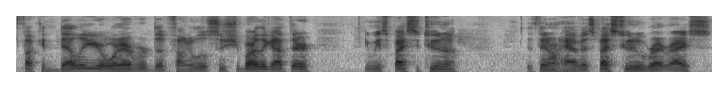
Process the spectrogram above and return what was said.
fucking deli or whatever the fucking little sushi bar they got there. Give me a spicy tuna. If they don't have it, spicy tuna, white rice,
